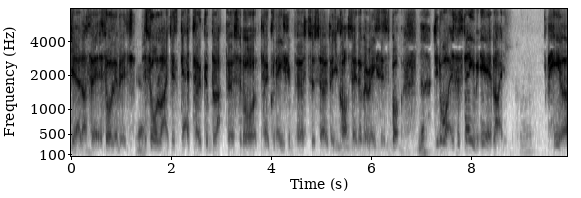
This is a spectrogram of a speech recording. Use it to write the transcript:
Yeah, that's it. It's all image. Yeah. It's all like just get a token black person or a token Asian person so that you can't say that we're racist. But Yeah. do you know what? It's the same here. Like here,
